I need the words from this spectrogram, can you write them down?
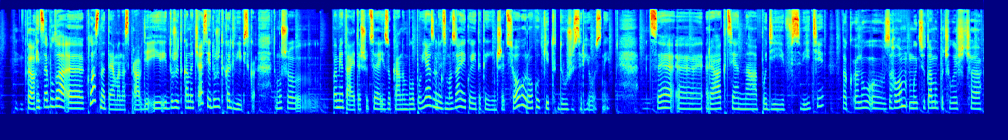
Так. І це була е, класна тема насправді, і, і дуже така на часі, і дуже така львівська. Тому що пам'ятаєте, що це із океаном було пов'язано, Так. з мозаїкою і таке інше. Цього року кіт дуже серйозний. Це е, реакція на події в світі. Так, е, ну е, загалом ми цю тему почали ще е,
